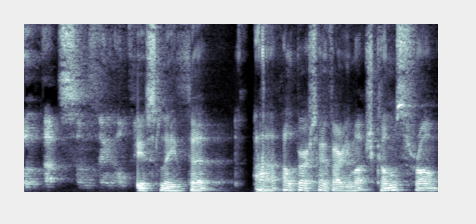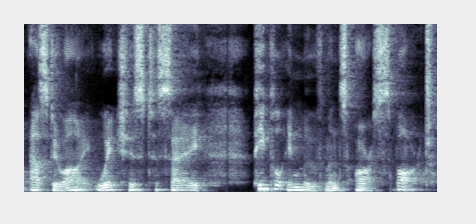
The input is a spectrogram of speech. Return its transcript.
Well, that's something obviously that uh, Alberto very much comes from, as do I, which is to say, people in movements are smart.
